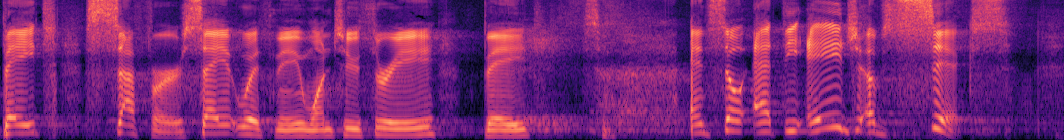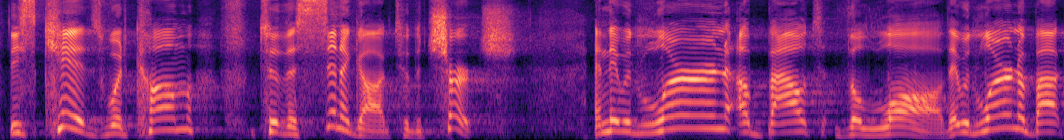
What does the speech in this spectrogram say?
Beit Sefer. Say it with me one, two, three, Beit And so at the age of six, these kids would come to the synagogue, to the church, and they would learn about the law. They would learn about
